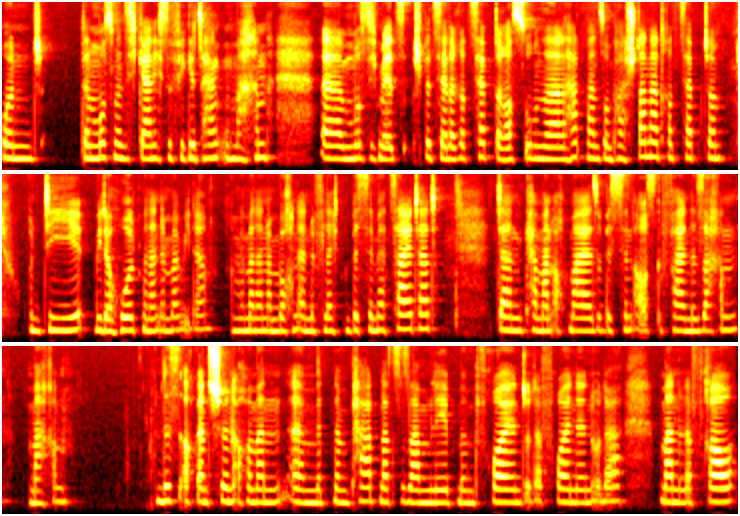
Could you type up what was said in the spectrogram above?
Und dann muss man sich gar nicht so viel Gedanken machen, äh, muss ich mir jetzt spezielle Rezepte raussuchen, sondern hat man so ein paar Standardrezepte und die wiederholt man dann immer wieder. Und wenn man dann am Wochenende vielleicht ein bisschen mehr Zeit hat, dann kann man auch mal so ein bisschen ausgefallene Sachen machen. Und das ist auch ganz schön, auch wenn man ähm, mit einem Partner zusammenlebt, mit einem Freund oder Freundin oder Mann oder Frau,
